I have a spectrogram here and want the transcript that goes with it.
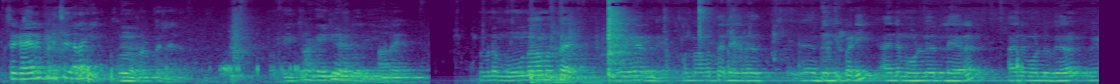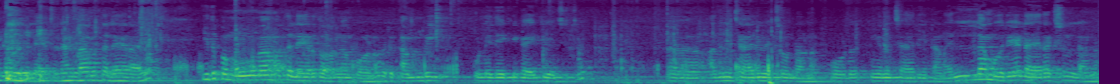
പക്ഷെ കയറി പിടിച്ച് ഇറങ്ങി. കുഴപ്പമില്ല. ഇത്ര വെയിറ്റ് കിടക്കുന്നത് അതെ. നമ്മുടെ മൂന്നാമത്തെ ലെയറിന്റെ ഒന്നാമത്തെ ലെയർ ബെല്ലിപ്പടി അതിന്റെ മുകളിൽ ഒരു ലെയർ അതിന്റെ മുകളിൽ വേ- വീണ്ടും ഒരു ലെയർ രണ്ടാമത്തെ ലെയറായി. ഇതിപ്പോൾ മൂന്നാമത്തെ ലെയർ തുടങ്ങാൻ പോകണം ഒരു കമ്പി ഉള്ളിലേക്ക് കയറ്റി വെച്ചിട്ട് അതിൽ ചാരി വെച്ചുകൊണ്ടാണ് ഓട് ഇങ്ങനെ ചാരിയിട്ടാണ്. എല്ലാം ഒരേ ഡയറക്ഷനിലാണ്.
